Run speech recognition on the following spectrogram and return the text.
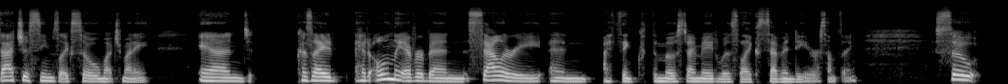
that just seems like so much money. And because I had only ever been salary, and I think the most I made was like 70 or something. So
